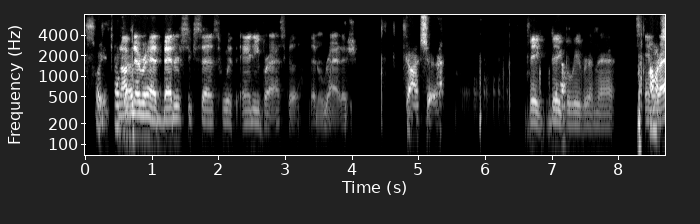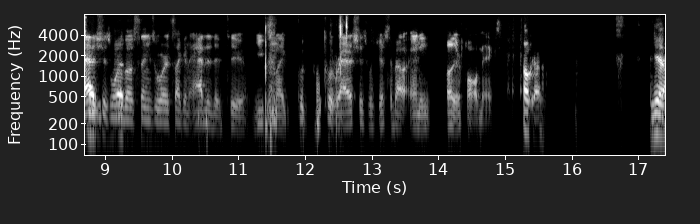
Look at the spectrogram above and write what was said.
sweet. And I've never had better success with any brassica than radish. gotcha. Big big Yeah. believer in that. I'm And excited radish is one of those things where it's like an additive too. You can like put put radishes with just about any other fall mix. Okay. Yeah,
